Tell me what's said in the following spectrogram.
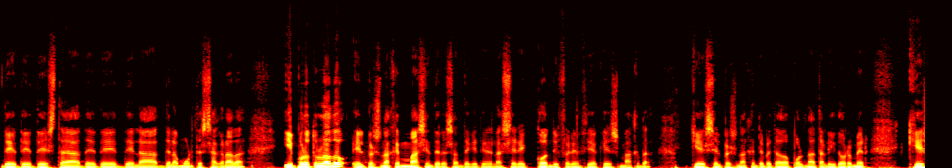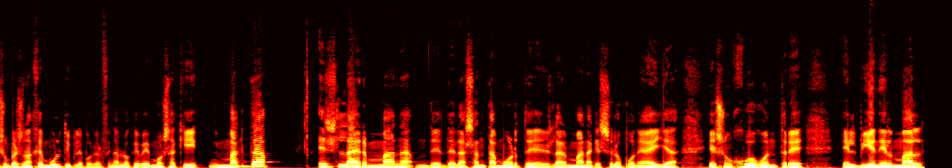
de, de esta de, la, de la muerte sagrada. Y por otro lado el personaje más interesante que tiene la serie con diferencia que es Magda, que es el personaje interpretado por Natalie Dormer, que es un personaje múltiple porque al final lo que vemos aquí Magda es la hermana de, la Santa Muerte, es la hermana que se lo pone a ella, es un juego entre el bien y el mal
